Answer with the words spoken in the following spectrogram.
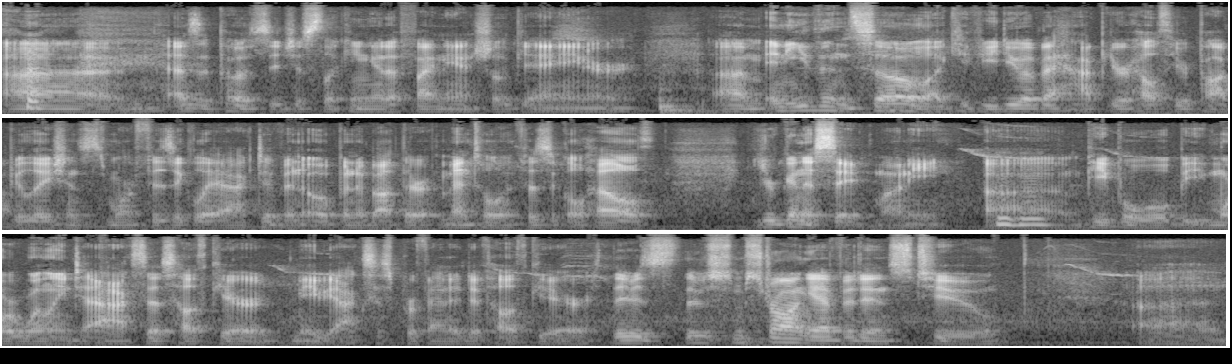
um, as opposed to just looking at a financial gain. Or, um, and even so, like if you do have a happier, healthier population that's more physically active and open about their mental and physical health, you're going to save money. Um, people will be more willing to access healthcare, maybe access preventative healthcare. There's there's some strong evidence to um,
